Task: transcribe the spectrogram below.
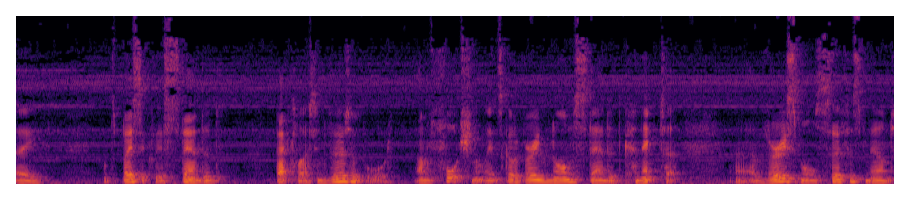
a what's basically a standard backlight inverter board. Unfortunately it's got a very non-standard connector, uh, a very small surface mount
